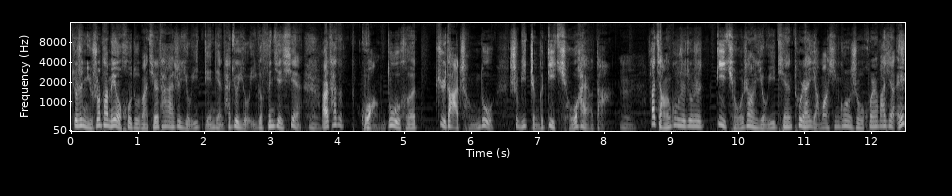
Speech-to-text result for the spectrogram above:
就是你说它没有厚度吧，其实它还是有一点点，它就有一个分界线，嗯。而它的广度和巨大程度是比整个地球还要大。嗯。他讲的故事就是地球上有一天突然仰望星空的时候，忽然发现，哎，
